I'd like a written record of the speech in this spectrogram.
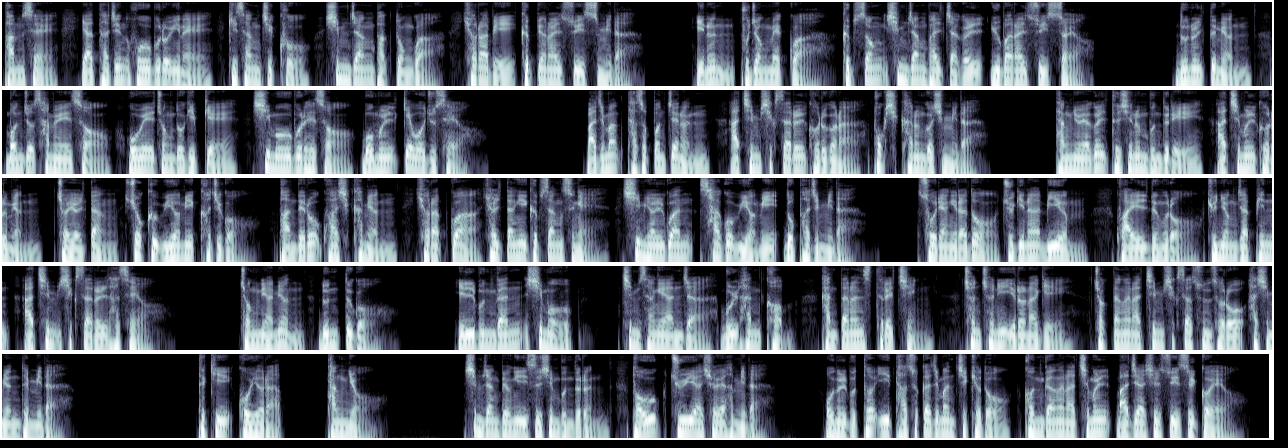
밤새 얕아진 호흡으로 인해 기상 직후 심장 박동과 혈압이 급변할 수 있습니다. 이는 부정맥과 급성 심장 발작을 유발할 수 있어요. 눈을 뜨면 먼저 3회에서 5회 정도 깊게 심호흡을 해서 몸을 깨워주세요. 마지막 다섯 번째는 아침 식사를 거르거나 폭식하는 것입니다. 당뇨약을 드시는 분들이 아침을 거르면 저혈당, 쇼크 위험이 커지고 반대로 과식하면 혈압과 혈당이 급상승해 심혈관 사고 위험이 높아집니다. 소량이라도 죽이나 미음, 과일 등으로 균형 잡힌 아침 식사를 하세요. 정리하면 눈 뜨고 1분간 심호흡, 침상에 앉아 물 한 컵, 간단한 스트레칭, 천천히 일어나기, 적당한 아침 식사 순서로 하시면 됩니다. 특히 고혈압, 당뇨, 심장병이 있으신 분들은 더욱 주의하셔야 합니다. 오늘부터 이 다섯 가지만 지켜도 건강한 아침을 맞이하실 수 있을 거예요.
